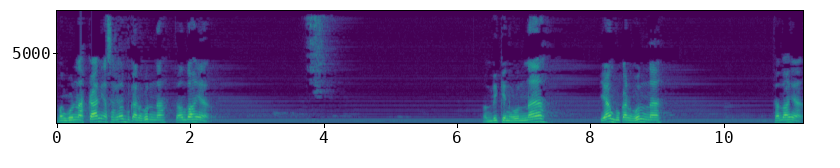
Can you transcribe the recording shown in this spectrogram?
menggunakan yang sebenarnya bukan gunnah. Contohnya. Membuat gunnah yang bukan gunnah. Contohnya.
